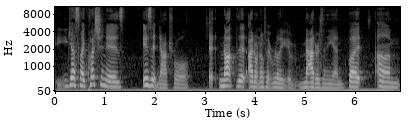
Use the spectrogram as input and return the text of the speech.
yes. My question is, is it natural? Eh, Not that I don't know if it really matters in the end, but um,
